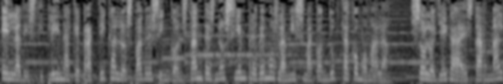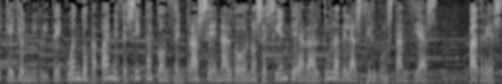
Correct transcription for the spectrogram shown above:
En la disciplina que practican los padres inconstantes no siempre vemos la misma conducta como mala, solo llega a estar mal que Johnny grite cuando papá necesita concentrarse en algo o no se siente a la altura de las circunstancias. Padres,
